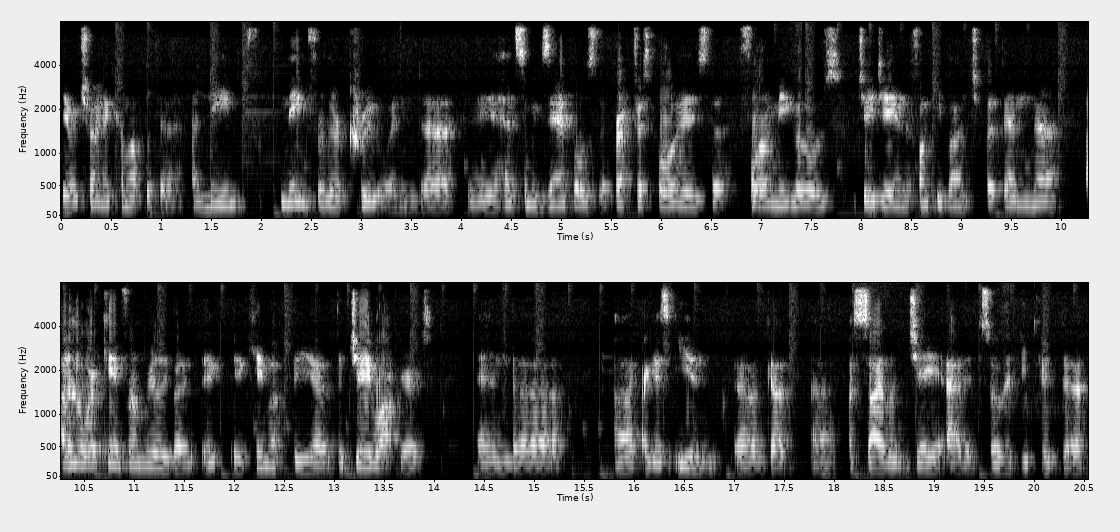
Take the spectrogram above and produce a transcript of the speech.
they were trying to come up with a, a name name for their crew, and uh, they had some examples: the Breakfast Boys, the Four Amigos, JJ and the Funky Bunch. But then uh, I don't know where it came from really, but it, it, it came up the uh, the Jaywalkers, and uh, uh, I guess Ian got a silent J added so that he could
